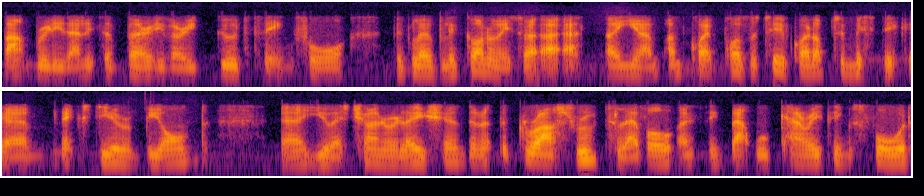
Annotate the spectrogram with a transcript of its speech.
but really that is a very very good thing for the global economy. So I, I, you know I'm quite positive, quite optimistic um, next year and beyond. Uh, U.S.-China relations, and at the grassroots level, I think that will carry things forward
